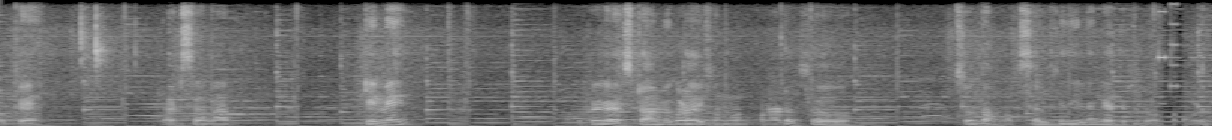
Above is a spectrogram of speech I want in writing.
Okay that's మ్యాప్ టీమే ఓకే గా స్టామి కూడా ఐఫోన్ కొనుక్కున్నాడు సో చూద్దాం ఒక సెల్ఫీ తీయడానికి అయితే చూద్దాం కూడా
